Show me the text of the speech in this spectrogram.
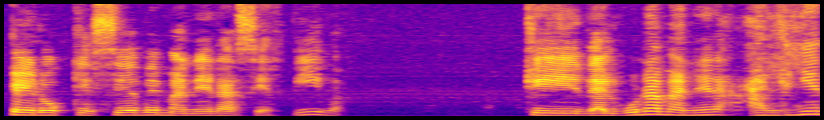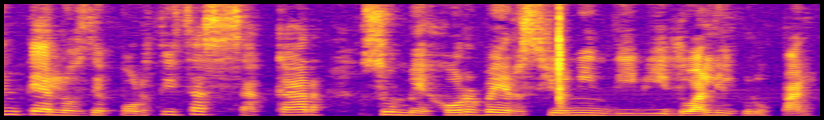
pero que sea de manera asertiva, que de alguna manera aliente a los deportistas a sacar su mejor versión individual y grupal.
